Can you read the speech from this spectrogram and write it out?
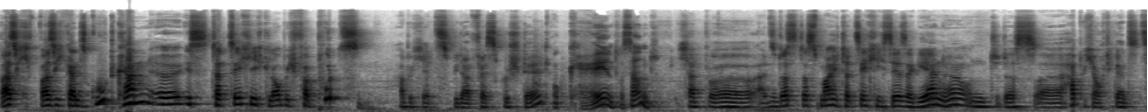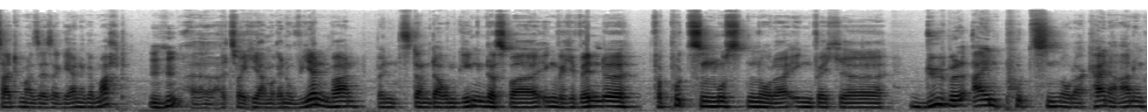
was ich, was ich ganz gut kann, äh, ist tatsächlich, glaube ich, verputzen. Habe ich jetzt wieder festgestellt. Okay, interessant. Ich habe, äh, also das, das mache ich tatsächlich sehr, sehr gerne und das äh, habe ich auch die ganze Zeit immer sehr, sehr gerne gemacht. Mhm. Äh, als wir hier am Renovieren waren, wenn es dann darum ging, dass wir irgendwelche Wände verputzen mussten oder irgendwelche Dübel einputzen oder keine Ahnung.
